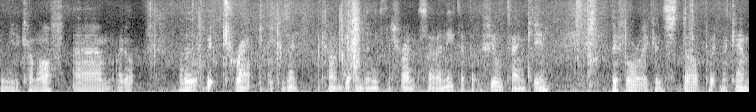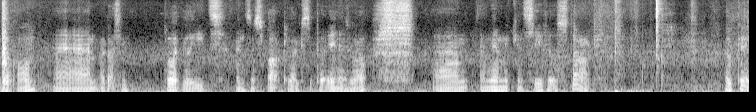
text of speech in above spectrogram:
that need to come off. Um, I got a little bit trapped because I can't get underneath the front, so I need to put the fuel tank in before I can start putting the cam belt on. Um, I've got some plug leads and some spark plugs to put in as well. Um, and then we can see if it'll start. Okay.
